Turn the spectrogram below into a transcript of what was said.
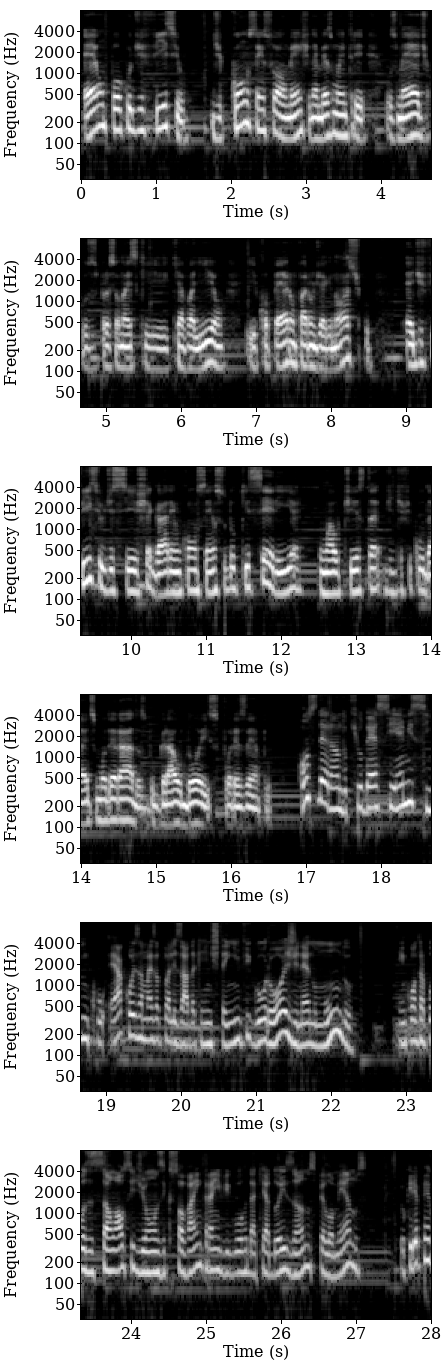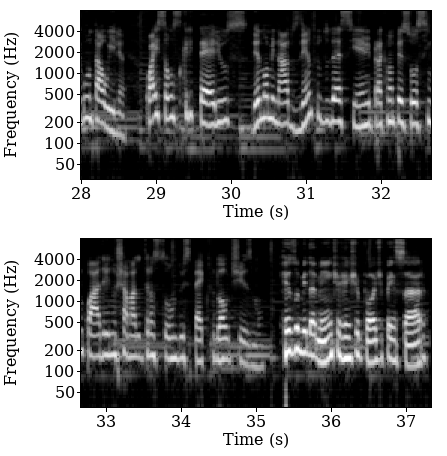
É um pouco difícil de consensualmente, né, mesmo entre os médicos, os profissionais que, que avaliam e cooperam para um diagnóstico, é difícil de se chegar em um consenso do que seria um autista de dificuldades moderadas, do grau 2, por exemplo. Considerando que o DSM-5 é a coisa mais atualizada que a gente tem em vigor hoje, né, no mundo, em contraposição ao CID-11 que só vai entrar em vigor daqui a dois anos, pelo menos, eu queria perguntar, William, quais são os critérios denominados dentro do DSM para que uma pessoa se enquadre no chamado transtorno do espectro do autismo? Resumidamente, a gente pode pensar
